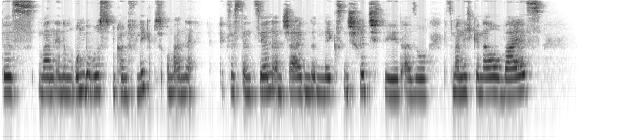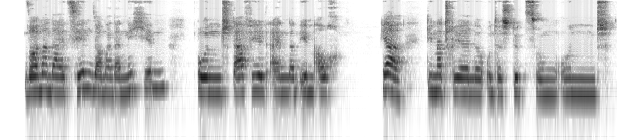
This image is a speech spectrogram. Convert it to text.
dass man in einem unbewussten Konflikt um einen existenziell entscheidenden nächsten Schritt steht. Also, dass man nicht genau weiß, soll man da jetzt hin, soll man da nicht hin. Und da fehlt einem dann eben auch, ja, die materielle Unterstützung und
